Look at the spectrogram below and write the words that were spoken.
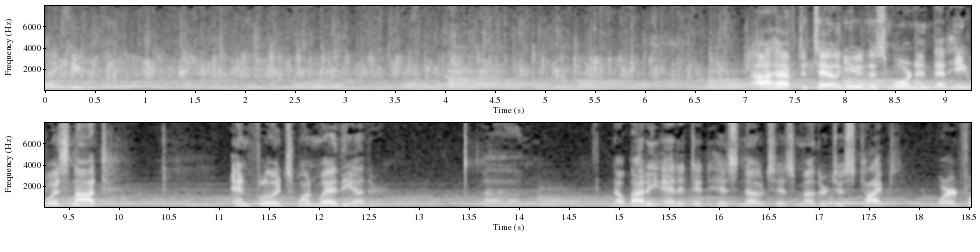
Thank you. I have to tell you this morning that he was not influenced one way or the other. Um, nobody edited his notes. His mother just typed word for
